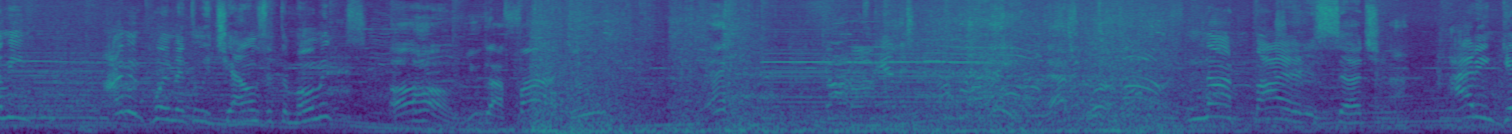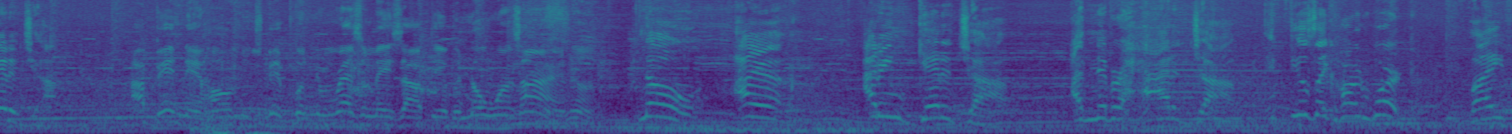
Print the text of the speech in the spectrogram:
I mean, I'm employmentally challenged at the moment. Oh, you got fired, dude. Dang. Hey, that's rough. Not fired as such. I didn't get a job. I've been there, homie. You've been putting them resumes out there, but no one's hiring, huh? No, I, uh, I didn't get a job. I've never had a job. It feels like hard work. Life,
